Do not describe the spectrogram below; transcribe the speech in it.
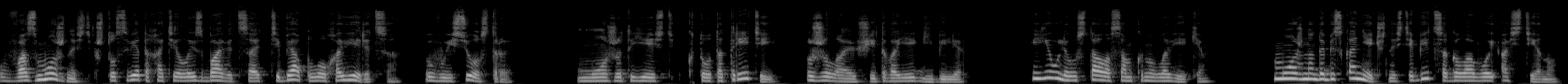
В возможность, что Света хотела избавиться от тебя, плохо верится. Вы сестры. Может, есть кто-то третий, желающий твоей гибели?» Юля устало сомкнула веки. Можно до бесконечности биться головой о стену,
